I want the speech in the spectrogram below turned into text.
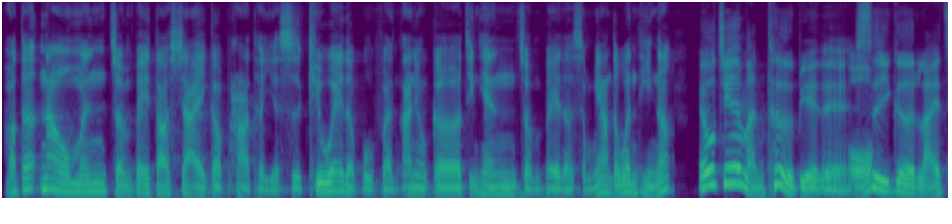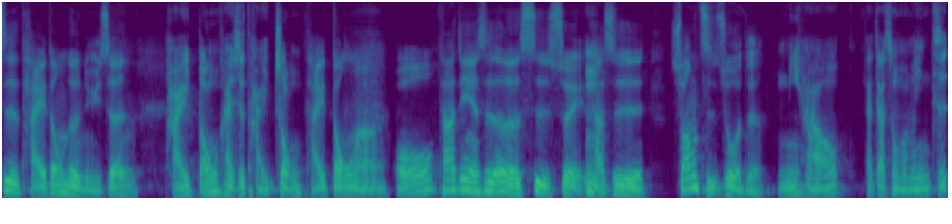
好的，那我们准备到下一个 part，也是 Q A 的部分。阿牛哥今天。天准备了什么样的问题呢？哎呦，今天蛮特别的是一个来自台东的女生，台东还是台中？台东啊，哦，她今年是二十四岁，嗯她是双子座的，你好，她叫什么名字？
